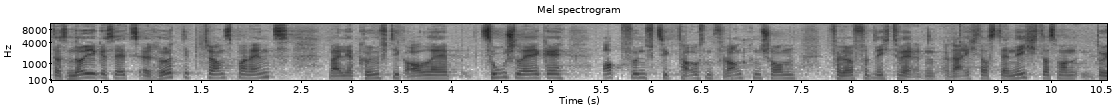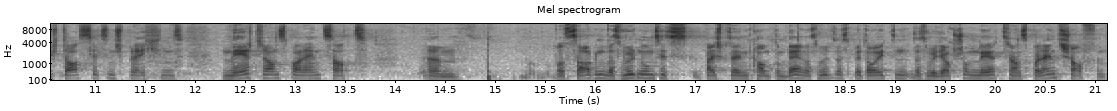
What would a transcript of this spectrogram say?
das neue Gesetz erhöht die Transparenz, weil ja künftig alle Zuschläge ab 50.000 Franken schon veröffentlicht werden. Reicht das denn nicht, dass man durch das jetzt entsprechend mehr Transparenz hat? Ähm, was sagen, was würden uns jetzt beispielsweise im Kanton Bern, was würde das bedeuten? Das würde auch schon mehr Transparenz schaffen.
